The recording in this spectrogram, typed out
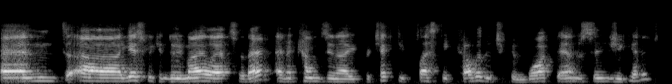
And uh, yes, we can do mail outs for that, and it comes in a protective plastic cover that you can wipe down as soon as you get it.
